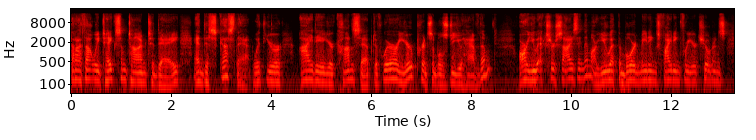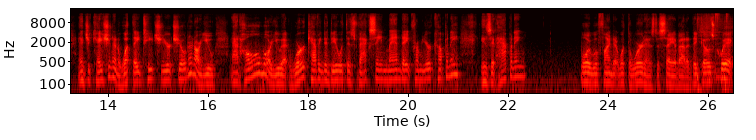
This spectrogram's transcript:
that I thought we'd take some time today and discuss that with your idea, your concept of where are your principles? Do you have them? Are you exercising them? Are you at the board meetings fighting for your children's education and what they teach your children? Are you at home? Are you at work having to deal with this vaccine mandate from your company? Is it happening? Boy, we'll find out what the Word has to say about it. It goes quick.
